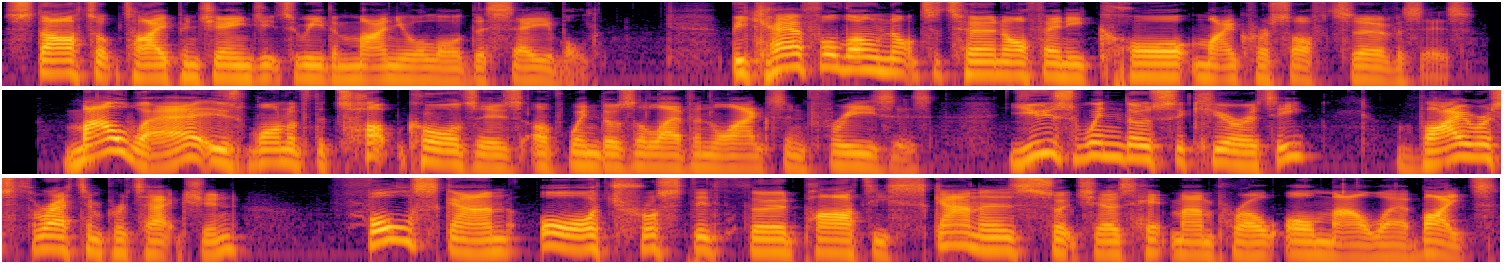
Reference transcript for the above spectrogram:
startup type and change it to either manual or disabled. Be careful though not to turn off any core Microsoft services. Malware is one of the top causes of Windows 11 lags and freezes. Use Windows Security, Virus Threat and Protection, Full Scan, or trusted third party scanners such as Hitman Pro or Malwarebytes.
